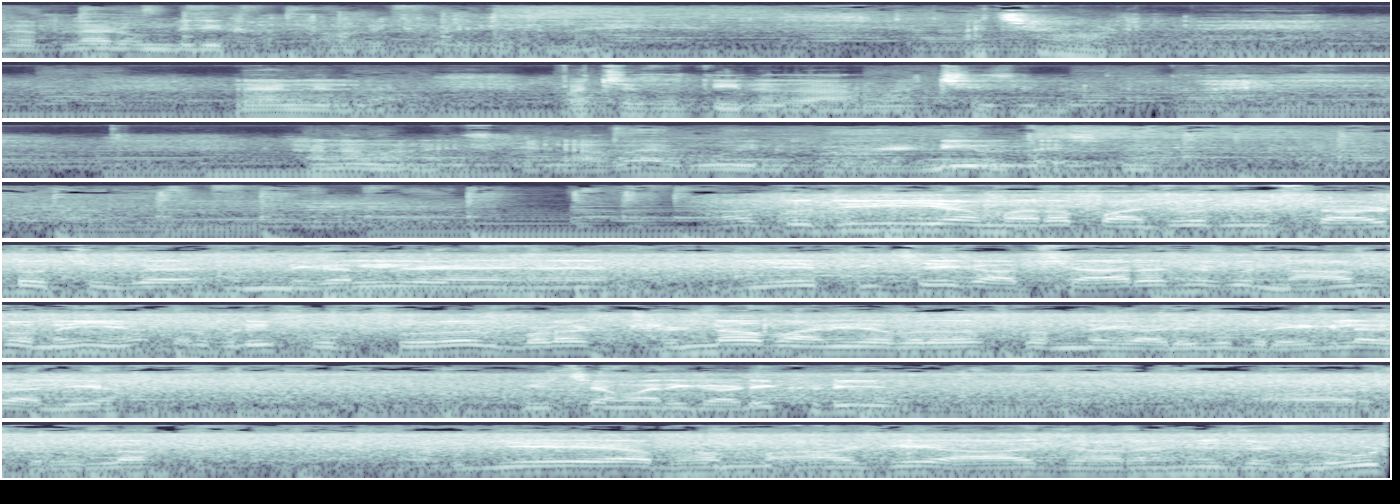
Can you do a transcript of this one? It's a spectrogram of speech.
मैं अपना रूम भी दिखाता हूँ अभी थोड़ी देर में। अच्छा होटल है। रहने लग पच्चीस सौ तीन हज़ार में अच्छे से मिल जाता है। खाना वाना इसके अलावा वो इंक्लूडेड नहीं होता इसमें। हाँ तो जी, ये हमारा पाँचवा दिन स्टार्ट हो चुका है। हम निकल गए हैं। ये पीछे एक आबशार है कोई नाम तो नहीं है, पर बड़ी खूबसूरत, बड़ा ठंडा पानी ज़बरदस्त हमने गाड़ी को ब्रेक लगा लिया। पीछे हमारी गाड़ी खड़ी है। और करोला। ये अब हम आगे आज जा रहे हैं जगलूट।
